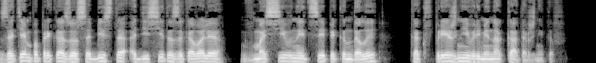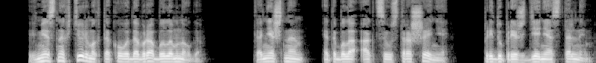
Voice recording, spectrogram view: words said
Затем по приказу особиста одессита заковали в массивные цепи кандалы, как в прежние времена каторжников. В местных тюрьмах такого добра было много. Конечно, это была акция устрашения, предупреждения остальным.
